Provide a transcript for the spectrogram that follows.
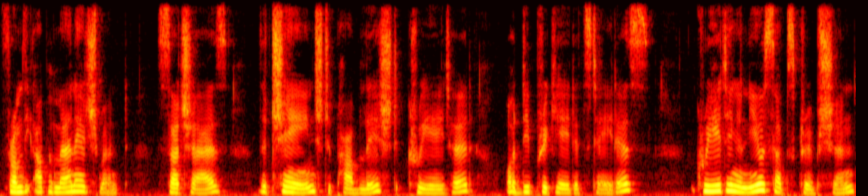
from the upper management, such as the change to published, created, or deprecated status, creating a new subscription,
